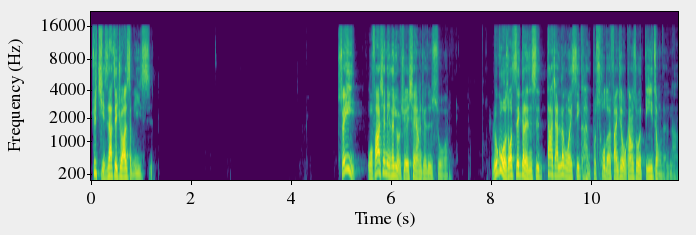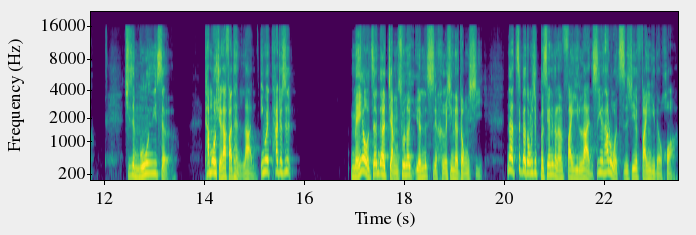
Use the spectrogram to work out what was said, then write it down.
去解释他这句话是什么意思，所以我发现了一个有趣的现象，就是说，如果我说这个人是大家认为是一个很不错的翻译，就我刚刚说的第一种人啊，其实母语者他们会觉得他翻得很烂，因为他就是没有真的讲出那原始核心的东西。那这个东西不是因为那个人翻译烂，是因为他如果直接翻译的话，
